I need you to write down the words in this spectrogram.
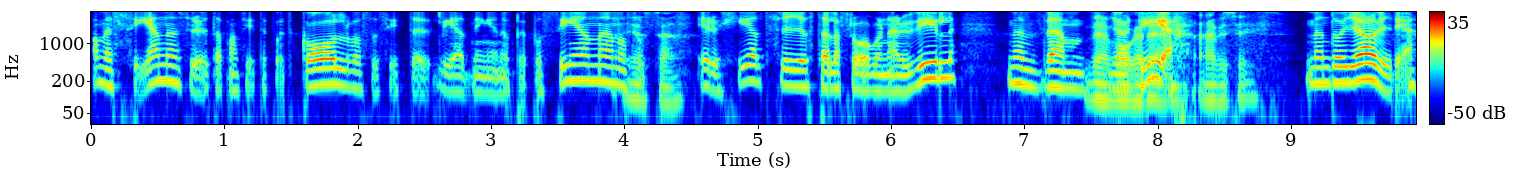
ja, men scenen ser ut, att man sitter på ett golv och så sitter ledningen uppe på scenen och så är du helt fri att ställa frågor när du vill. Men vem, Vem gör det? det? Nej, precis. Men då gör vi det.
